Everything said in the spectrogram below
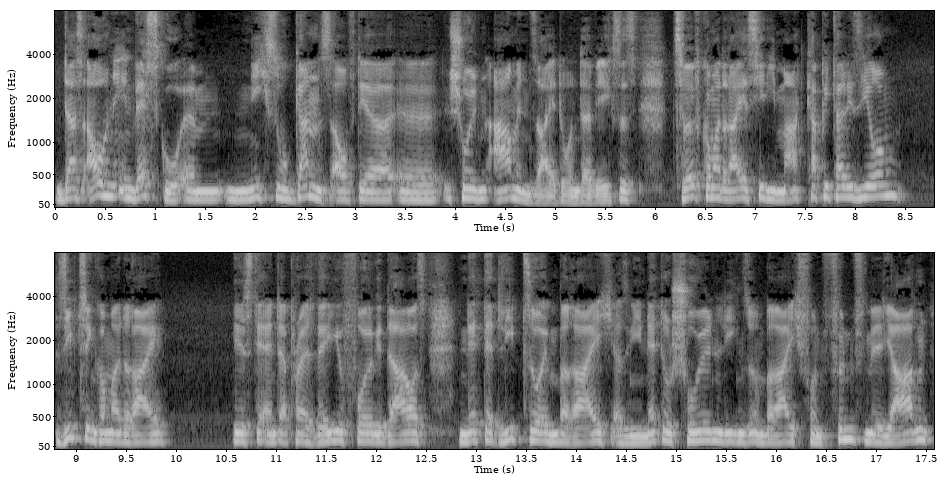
dass auch eine Invesco ähm, nicht so ganz auf der äh, schuldenarmen Seite unterwegs ist. 12,3 ist hier die Marktkapitalisierung, 17,3 ist der Enterprise Value Folge daraus. Net Debt liegt so im Bereich, also die Netto-Schulden liegen so im Bereich von 5 Milliarden.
